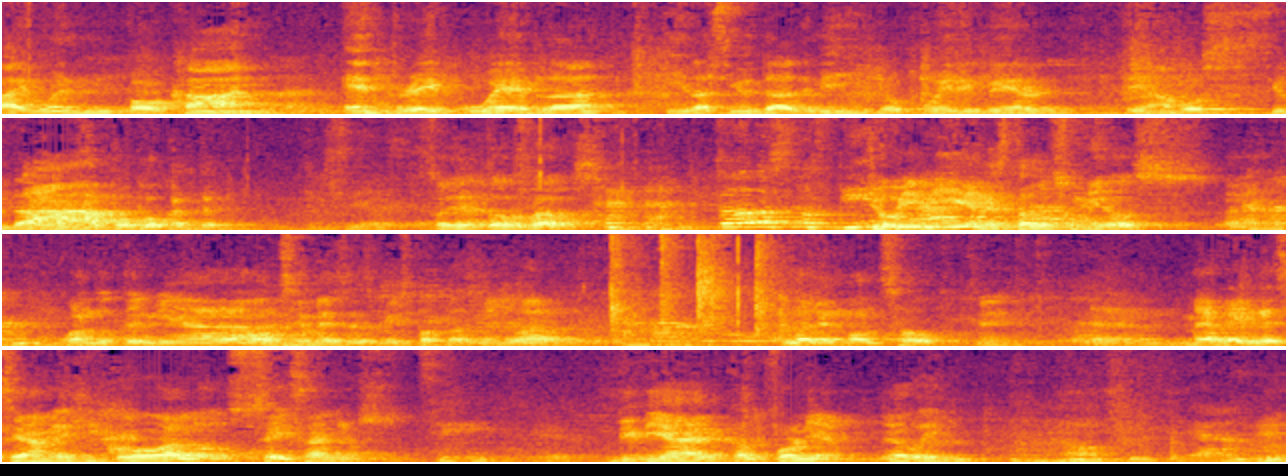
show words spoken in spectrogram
hay un volcán entre Puebla y la Ciudad de México. Puede ver de ambas ciudades. Ah, Popocatépetl. Soy de todos lados. Todos los días. Yo viví en Estados Unidos. eh, Ajá. cuando tenía 11 meses, mis papás me llevaron. Ajá. 11 months old. Sí. Eh, me regresé a México a los 6 años. Sí. Vivía en California, en LA. Sí. Ya. Ujú.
